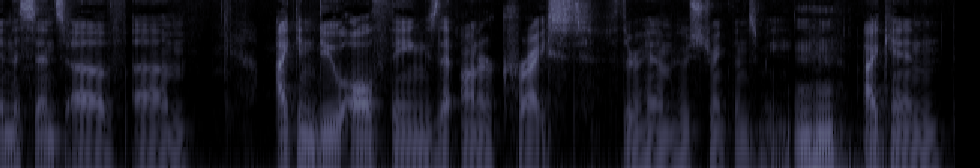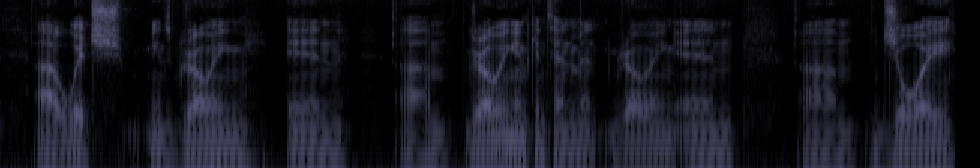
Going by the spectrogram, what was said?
in the sense of um, I can do all things that honor Christ through Him who strengthens me. Mm-hmm. I can, uh, which means growing in, um, growing in contentment, growing in um, joy,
